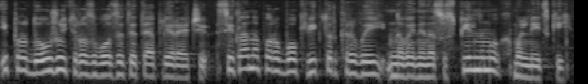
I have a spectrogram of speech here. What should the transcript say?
і продовжують розвозити теплі речі. Світлана Поробок, Віктор Кривий. Новини на Суспільному. Хмельницький.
